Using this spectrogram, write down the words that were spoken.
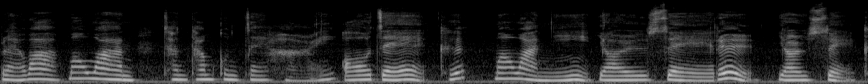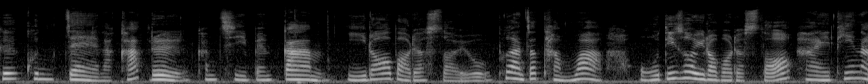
플레와 머완 찬탐 군제 하이 어제 그 เมื่อวานนี้ยอลเซเรยอลเซคือคุณแจนะคะหรือคำชีเป็นกรรมอีรอบอเดสอยเพื่อนจะถามว่าโอ้ที่โซอีรอบอเดสอหายที่ไหน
